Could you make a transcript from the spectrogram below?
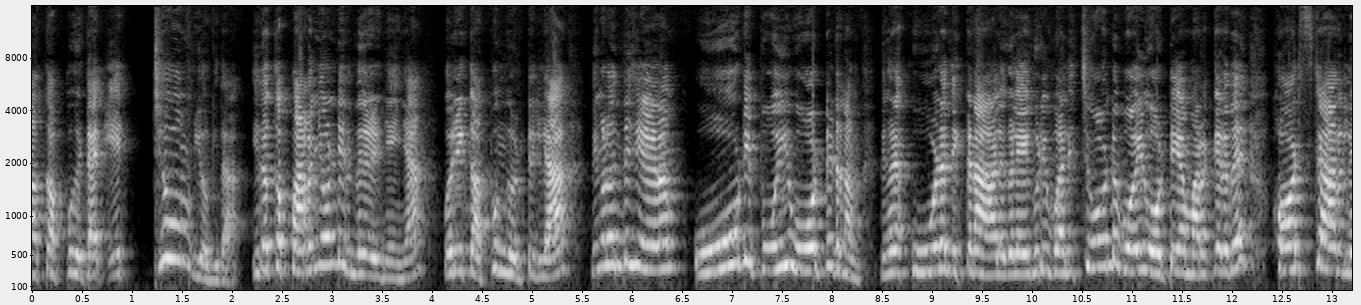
ആ കപ്പ് കിട്ടാൻ ഏറ്റവും യോഗ്യത. ഇതൊക്കെ പറഞ്ഞുകൊണ്ടിരുന്ന് കഴിഞ്ഞു കഴിഞ്ഞാൽ ഒരു കപ്പും കിട്ടില്ല. നിങ്ങൾ എന്ത് ചെയ്യണം? ഓടിപ്പോയി വോട്ടിടണം. നിങ്ങളുടെ കൂടെ നിൽക്കുന്ന ആളുകളെ കൂടി വലിച്ചുകൊണ്ട് പോയി വോട്ട് ചെയ്യാൻ മറക്കരുത്. ഹോട്ട്സ്റ്റാറിൽ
